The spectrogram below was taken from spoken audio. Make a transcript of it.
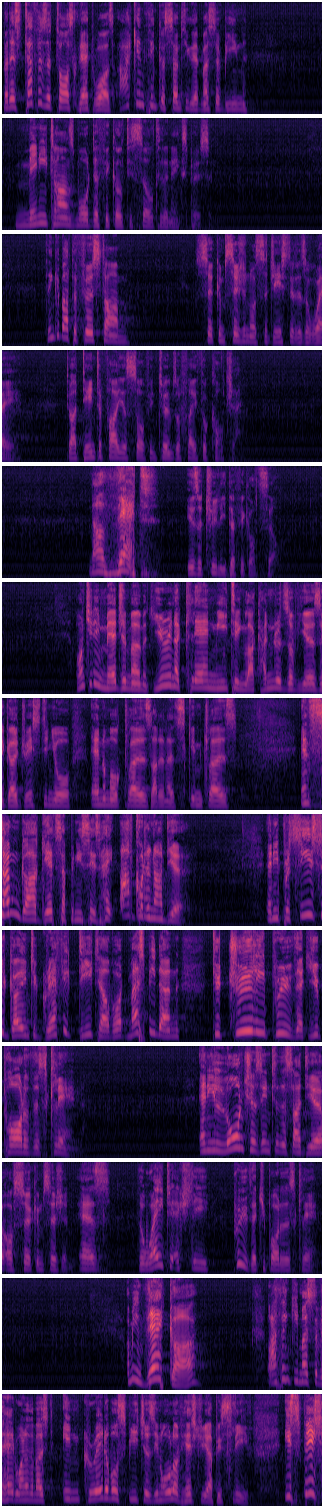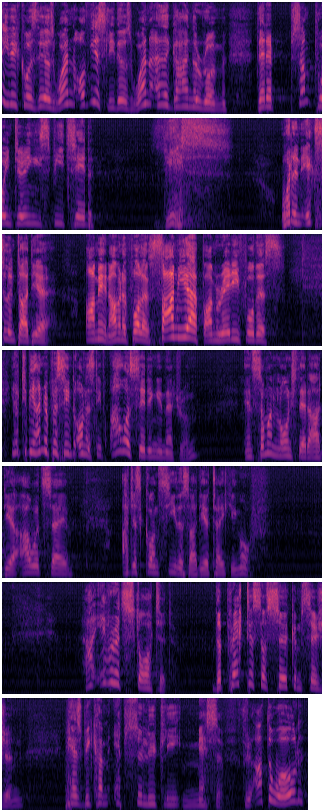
But as tough as a task that was, I can think of something that must have been many times more difficult to sell to the next person. Think about the first time circumcision was suggested as a way to identify yourself in terms of faith or culture. Now, that is a truly difficult sell. I want you to imagine a moment. You're in a clan meeting like hundreds of years ago, dressed in your animal clothes, I don't know, skin clothes. And some guy gets up and he says, Hey, I've got an idea. And he proceeds to go into graphic detail of what must be done to truly prove that you're part of this clan. And he launches into this idea of circumcision as the way to actually prove that you're part of this clan. I mean, that guy, I think he must have had one of the most incredible speeches in all of history up his sleeve. Especially because there was one, obviously, there was one other guy in the room that at some point during his speech said, Yes, what an excellent idea. I'm in, I'm going to follow. Sign me up, I'm ready for this. You know, to be 100% honest, if I was sitting in that room and someone launched that idea, I would say, I just can't see this idea taking off. However, it started, the practice of circumcision has become absolutely massive throughout the world,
